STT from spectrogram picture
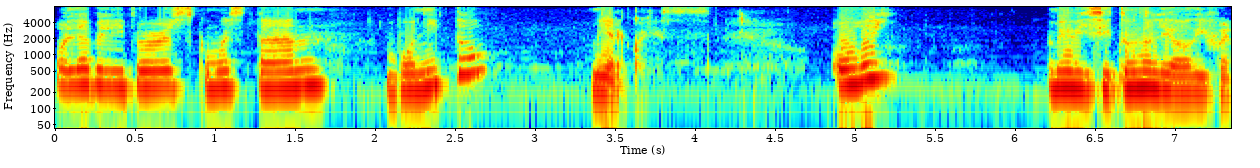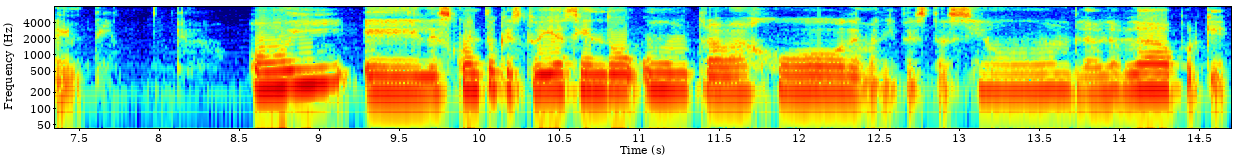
Hola believers, ¿cómo están? Bonito miércoles. Hoy me visita un aliado diferente. Hoy eh, les cuento que estoy haciendo un trabajo de manifestación, bla, bla, bla, porque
